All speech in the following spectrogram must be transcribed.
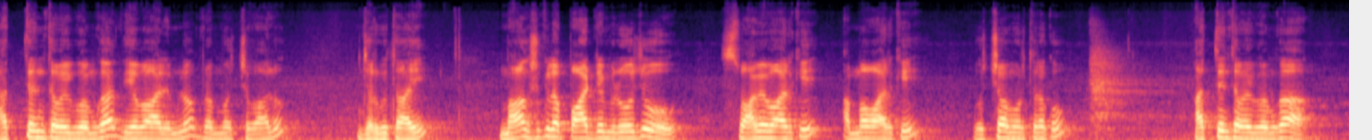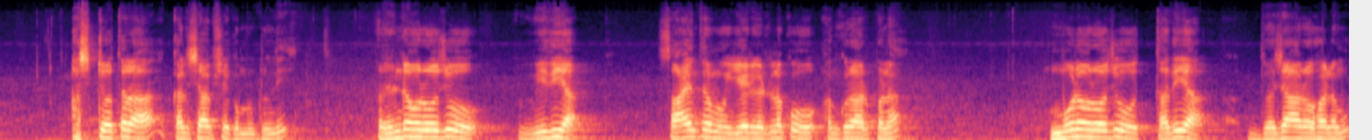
అత్యంత వైభవంగా దేవాలయంలో బ్రహ్మోత్సవాలు జరుగుతాయి. మాఘశుక్ల పాడ్యమి రోజు స్వామివారికి అమ్మవారికి ఉత్సవమూర్తులకు అత్యంత వైభవంగా అష్టోత్తర కలశాభిషేకం ఉంటుంది. రెండవ రోజు విధియ సాయంత్రం ఏడు గంటలకు అంకురార్పణ. మూడవ రోజు తదియ ధ్వజారోహణము.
